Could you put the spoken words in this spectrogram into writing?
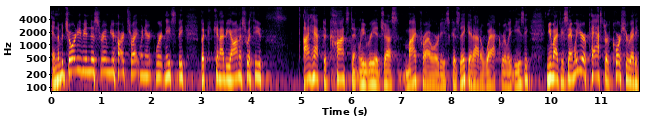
And the majority of you in this room, your heart's right when where it needs to be. But can I be honest with you? I have to constantly readjust my priorities because they get out of whack really easy. You might be saying, well, you're a pastor, of course you're ready.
